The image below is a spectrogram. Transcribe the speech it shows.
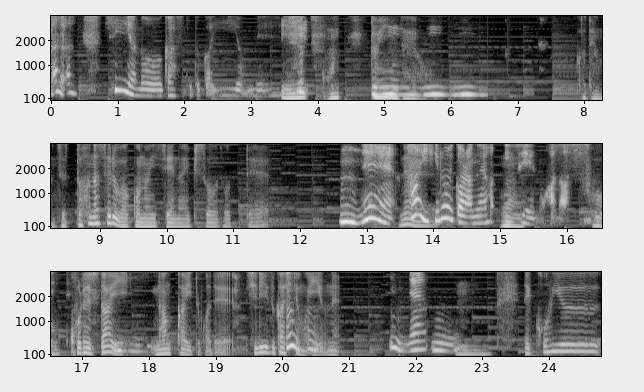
深夜のガストとかいいよね。いい。ほんといいんだよう。んうんでもずっと話せるわ、この異性のエピソードって。うんねえ。ねえはい、広いからね、うん異性の話そう。これ第うん何回とかでシリーズ化してもいいよね。うんね。うん。うんで、こういう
